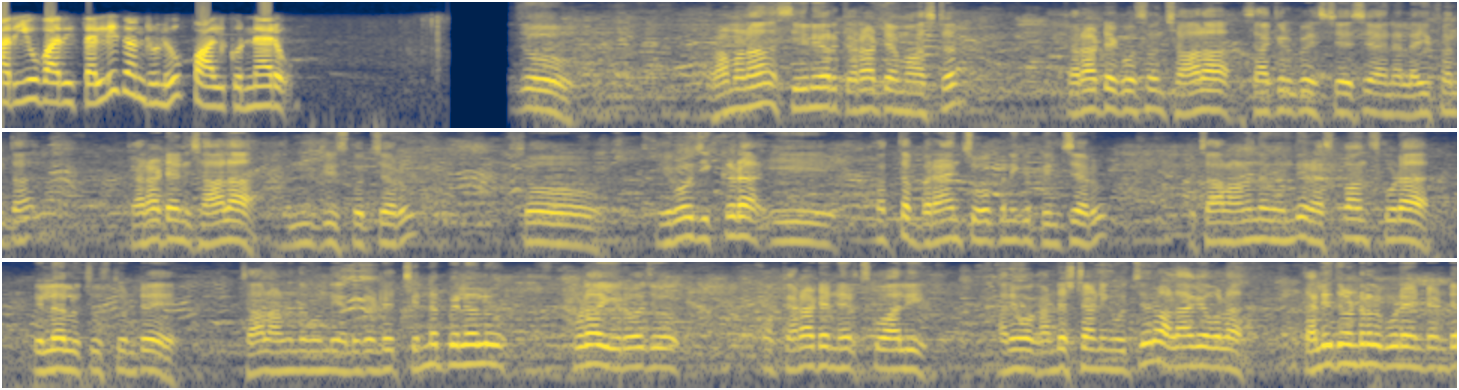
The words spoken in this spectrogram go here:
మరియు వారి తల్లిదండ్రులు పాల్గొన్నారు. Ramana senior karate master. Karate కోసం చాలా సాక్రిఫైస్ చేసి ఆయన లైఫ్ అంతా. కరాటేని చాలా ముందుకు తీసుకొచ్చారు. సో ఈరోజు ఇక్కడ ఈ కొత్త బ్రాంచ్ ఓపెనింగ్కి పిలిచారు. చాలా ఆనందంగా ఉంది. రెస్పాన్స్ కూడా పిల్లలు చూస్తుంటే చాలా ఆనందంగా ఉంది. ఎందుకంటే చిన్న పిల్లలు కూడా ఈరోజు ఒక కరాటే నేర్చుకోవాలి అని ఒక అండర్స్టాండింగ్ వచ్చారు. అలాగే వాళ్ళ తల్లిదండ్రులు కూడా ఏంటంటే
